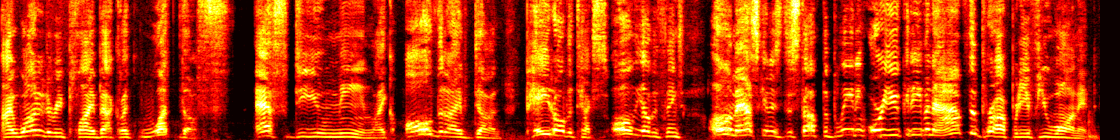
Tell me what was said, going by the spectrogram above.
I wanted to reply back, like, what the f, f do you mean? Like, all that I've done, paid all the taxes, all the other things, all I'm asking is to stop the bleeding, or you could even have the property if you wanted.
